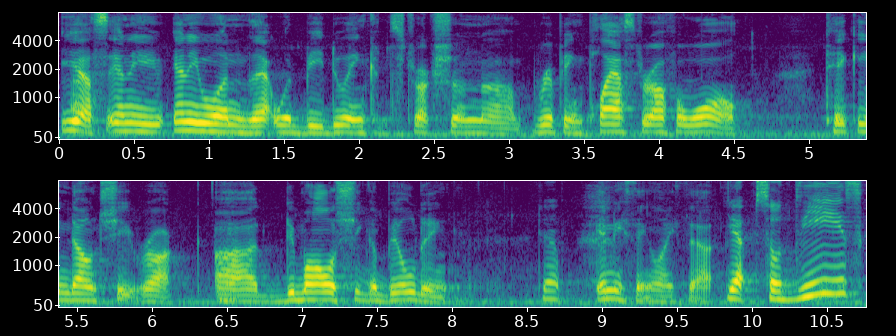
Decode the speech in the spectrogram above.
Yes, any, anyone that would be doing construction, uh, ripping plaster off a wall, taking down sheetrock, uh, demolishing a building, yep, anything like that. Yep, so these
